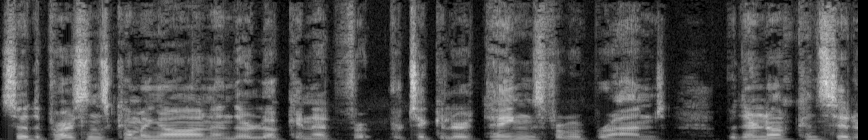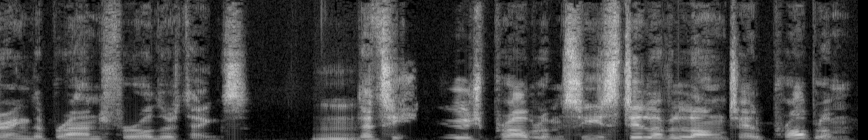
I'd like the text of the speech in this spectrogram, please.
So the person's coming on and they're looking at particular things from a brand, but they're not considering the brand for other things. That's a huge problem. So you still have a long tail problem.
